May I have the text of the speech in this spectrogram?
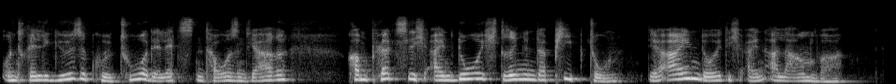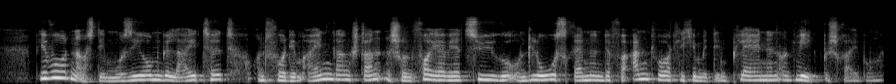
und religiöse Kultur der letzten tausend Jahre kommt plötzlich ein durchdringender Piepton, der eindeutig ein Alarm war. Wir wurden aus dem Museum geleitet und vor dem Eingang standen schon Feuerwehrzüge und losrennende Verantwortliche mit den Plänen und Wegbeschreibungen.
